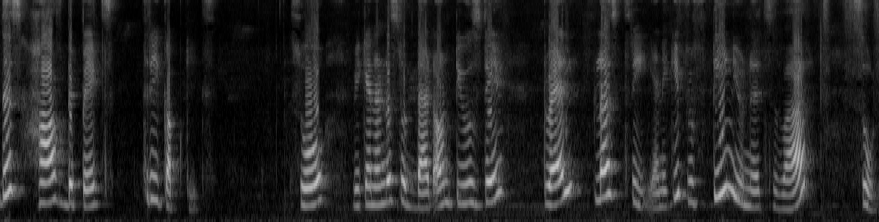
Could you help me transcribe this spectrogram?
This half depicts 3 cupcakes. So we can understood that on Tuesday 12 plus 3 yani ki 15 units were sold.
